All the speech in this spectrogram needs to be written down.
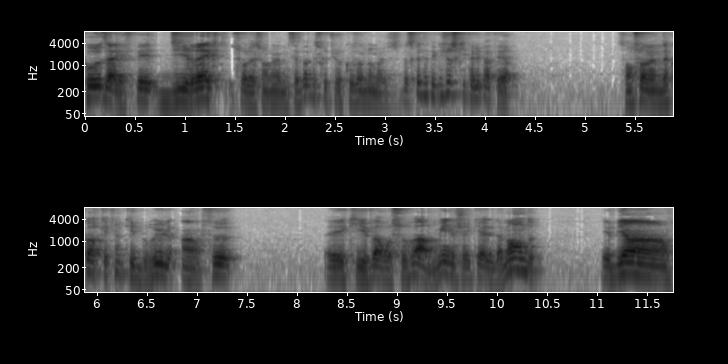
cause à effet direct sur l'action même. C'est pas parce que tu as causé un dommage, c'est parce que tu as fait quelque chose qu'il fallait pas faire. C'est en soi-même, d'accord Quelqu'un qui brûle un feu et qui va recevoir 1000 shekels d'amende, eh bien,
